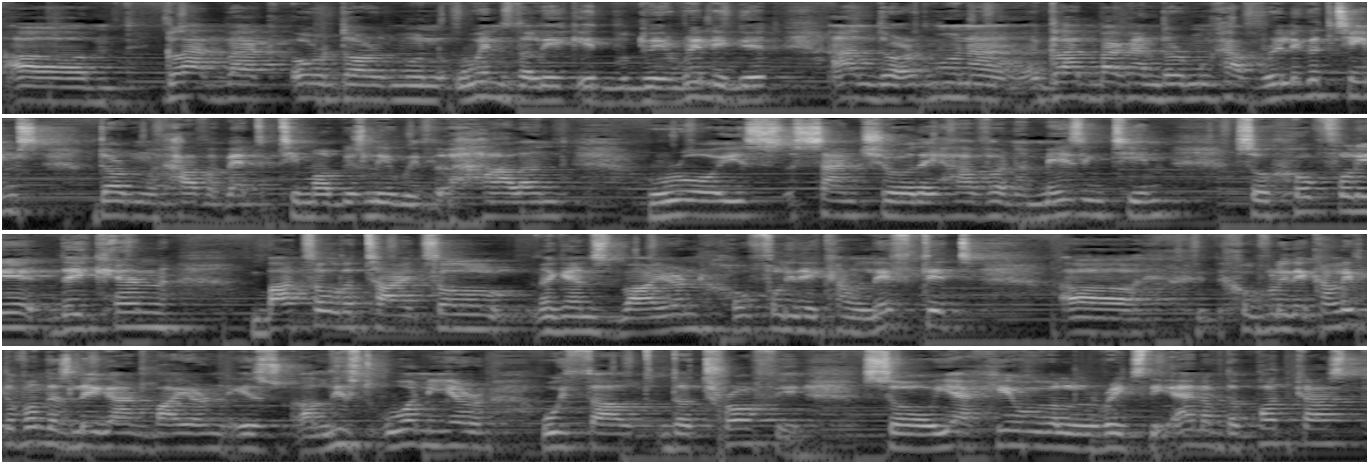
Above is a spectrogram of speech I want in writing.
um, Gladbach or Dortmund wins the league it would be really good. And Dortmund uh, Gladbach and Dortmund have really good teams. Dortmund have a better team obviously with Haaland Reus Sancho they have an amazing team. So hopefully they can battle the title against Bayern. Hopefully they can lift it uh, hopefully they can lift the Bundesliga and Bayern is at least one year without the trophy. So yeah, here we will reach the end of the podcast.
